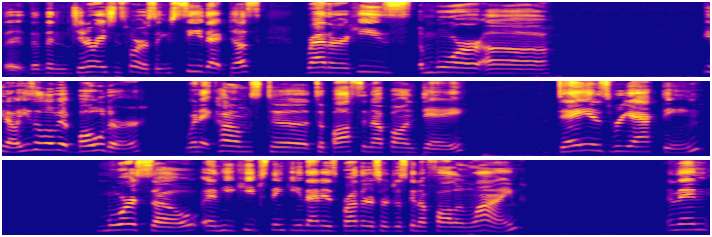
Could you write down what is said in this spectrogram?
they they've been generations forward so you see that dusk rather he's more uh you know he's a little bit bolder when it comes to to bossing up on Day. Day is reacting more so, and he keeps thinking that his brothers are just gonna fall in line. And then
